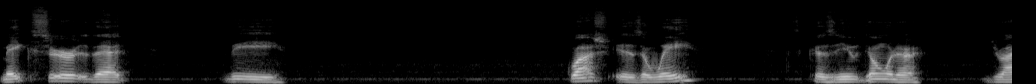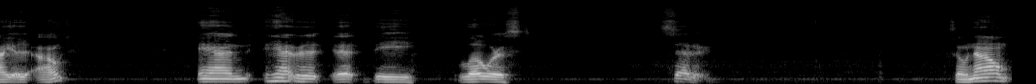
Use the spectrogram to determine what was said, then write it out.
make sure that the gouache is away because you don't want to dry it out and have it at the lowest setting. So now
